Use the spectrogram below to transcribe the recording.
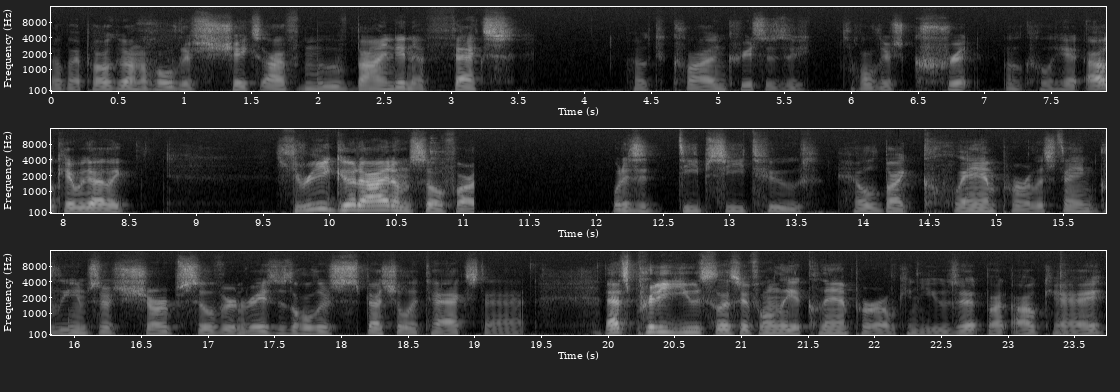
Oh, by Pokemon, the holder shakes off move binding effects. Hooked Claw increases the holder's critical hit. Okay, we got like three good items so far. What is a deep sea tooth? Held by Clamperl, this fang gleams a sharp silver and raises the holder's special attack stat. That's pretty useless if only a Clamperl can use it, but okay.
